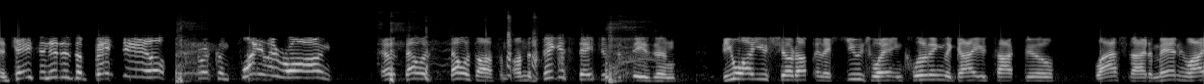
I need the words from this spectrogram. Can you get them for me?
And Jason, it is a big deal. You were completely wrong. That was, that was that was awesome. On the biggest stage of the season, BYU showed up in a huge way, including the guy you talked to last night, a man who I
